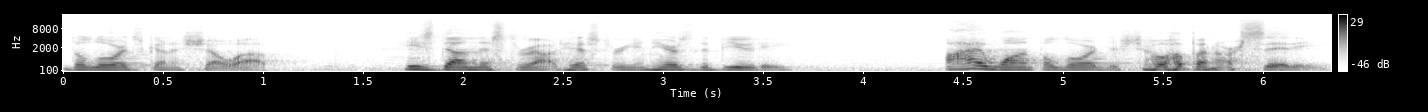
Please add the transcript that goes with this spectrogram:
the Lord's going to show up. He's done this throughout history, and here's the beauty I want the Lord to show up in our city.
